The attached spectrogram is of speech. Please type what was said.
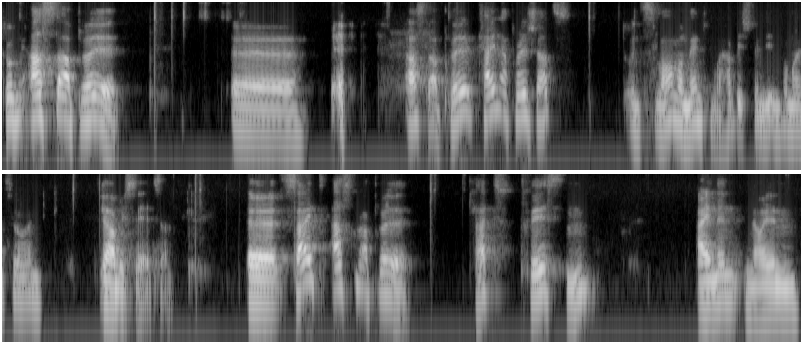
gucken. 1. April. Äh, 1. April, kein April-Schatz. Und zwar, Moment, wo habe ich denn die Informationen? Hier habe ich sie jetzt. Äh, seit 1. April hat Dresden einen neuen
